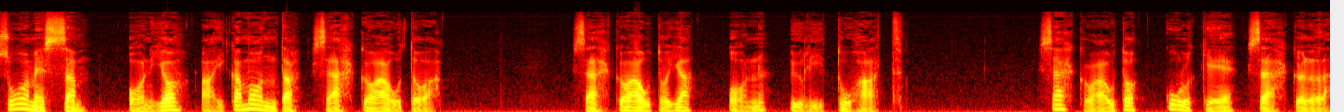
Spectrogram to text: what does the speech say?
Suomessa on jo aika monta sähköautoa. Sähköautoja on yli tuhat. Sähköauto kulkee sähköllä.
